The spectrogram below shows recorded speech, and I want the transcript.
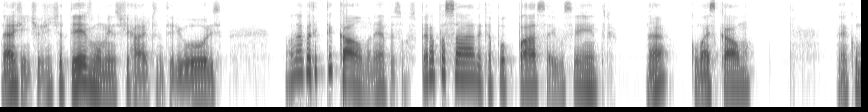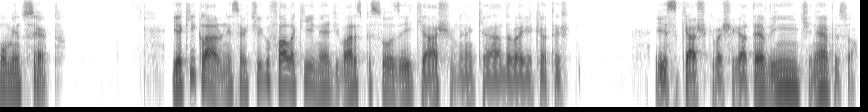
Né, gente? A gente já teve momentos de hypes anteriores. Então, agora tem que ter calma, né, pessoal? Esperar passar, daqui a pouco passa, aí você entra, né? Com mais calma, né, com o momento certo. E aqui, claro, nesse artigo fala aqui, né, de várias pessoas aí que acham, né, que a ADA vai aqui até esse que acham que vai chegar até 20, né, pessoal?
